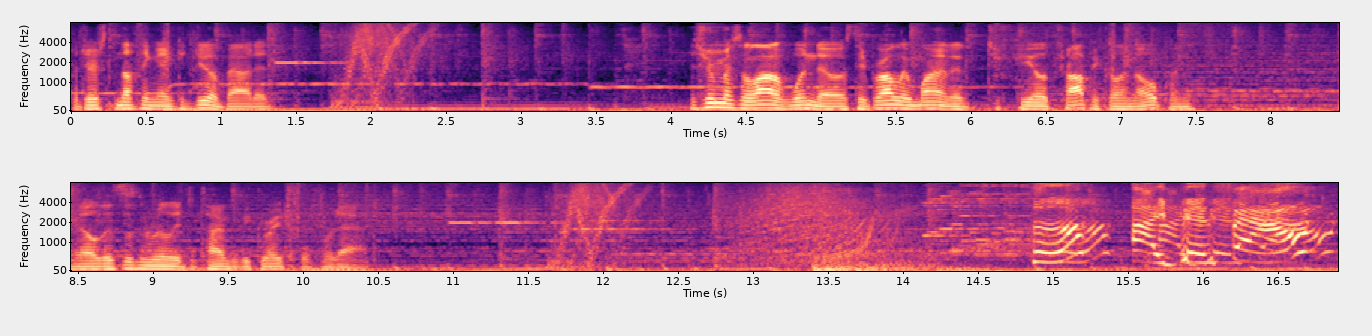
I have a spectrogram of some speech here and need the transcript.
but there's nothing I can do about it. This room has a lot of windows. They probably wanted it to feel tropical and open. Well, this isn't really the time to be grateful for that. Huh? I've been found?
